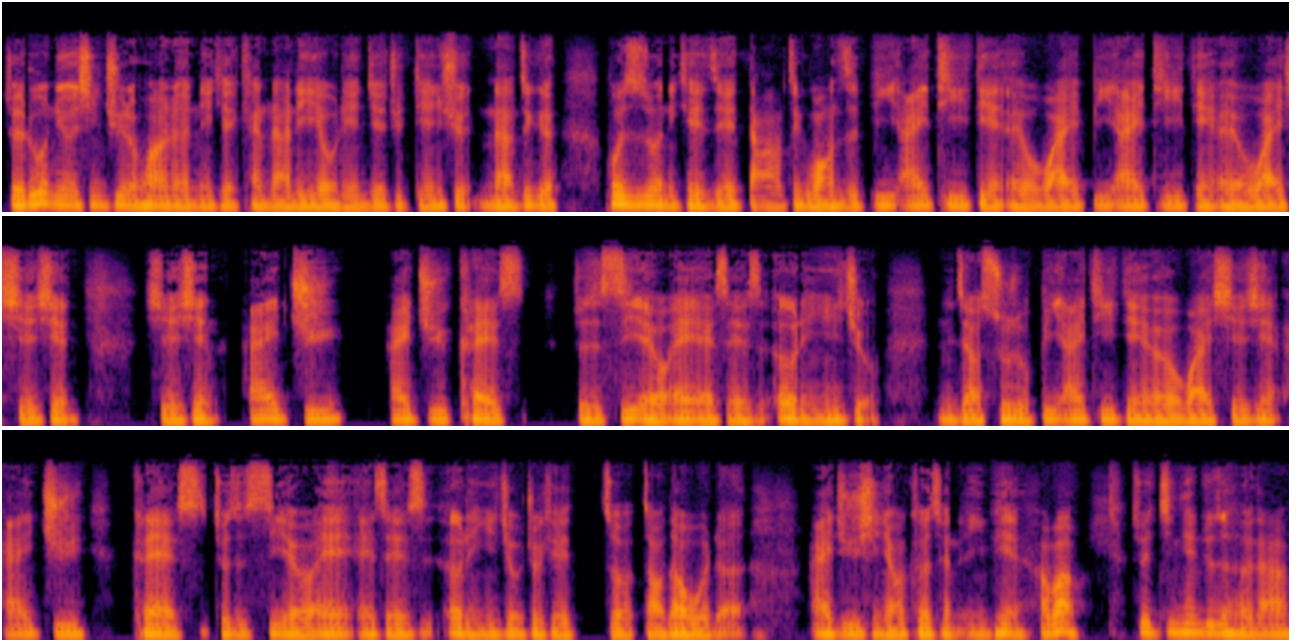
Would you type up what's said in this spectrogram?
所以如果你有兴趣的话呢，你可以看哪里有链接去点选。那这个，或者是说你可以直接打这个网址 bit 点 ly bit 点 ly 斜线斜线 IG IG class 就是 C L A S S 二零一九，你只要输入 bit 点 ly 斜线 IG class 就是 C L A S S 二零一九就可以找找到我的。IG 行销课程的影片，好不好？所以今天就是和大家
